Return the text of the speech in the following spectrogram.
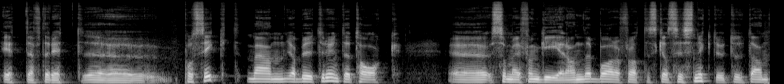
ett efter ett eh, på sikt. Men jag byter inte tak eh, som är fungerande bara för att det ska se snyggt ut. Utan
